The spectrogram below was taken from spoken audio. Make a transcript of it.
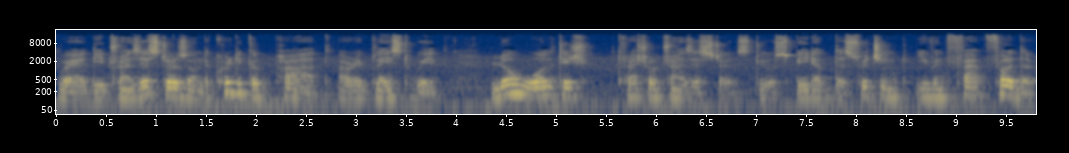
where the transistors on the critical path are replaced with low voltage threshold transistors to speed up the switching even further.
